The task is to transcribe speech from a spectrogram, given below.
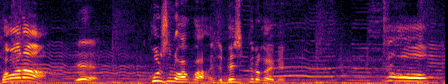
경환아 예 콜슬로 갖고 와 이제 배식 들어가야 돼 쭉. 쭉.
